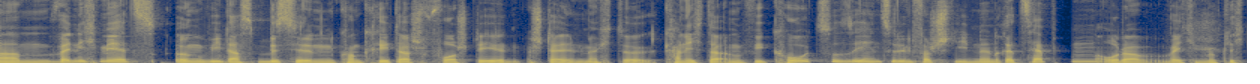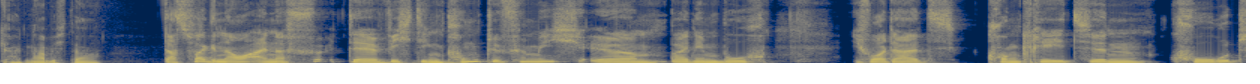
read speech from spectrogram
Ähm, wenn ich mir jetzt irgendwie das ein bisschen konkreter vorstellen möchte, kann ich da irgendwie Code zu sehen zu den verschiedenen Rezepten oder welche Möglichkeiten habe ich da? Das war genau einer der wichtigen Punkte für mich äh, bei dem Buch. Ich wollte halt konkreten Code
